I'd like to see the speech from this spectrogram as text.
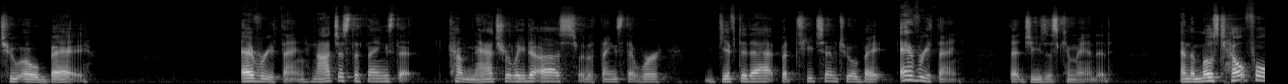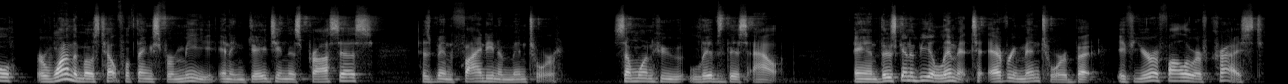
to obey everything, not just the things that come naturally to us or the things that we're gifted at, but teach them to obey everything that Jesus commanded. And the most helpful, or one of the most helpful things for me in engaging this process has been finding a mentor, someone who lives this out. And there's going to be a limit to every mentor, but if you're a follower of Christ,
